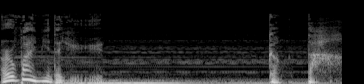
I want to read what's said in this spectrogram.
而外面的雨更大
